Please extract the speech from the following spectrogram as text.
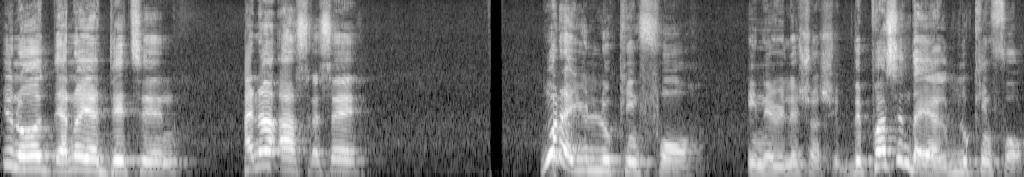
You know, they're not yet dating. I now ask, I say, what are you looking for in a relationship? The person that you're looking for,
